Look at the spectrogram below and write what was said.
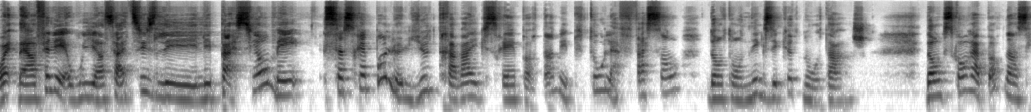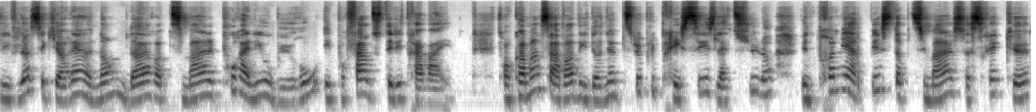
Oui, ben en fait, oui, hein, ça attise les, les passions, mais ce ne serait pas le lieu de travail qui serait important, mais plutôt la façon dont on exécute nos tâches. Donc, ce qu'on rapporte dans ce livre-là, c'est qu'il y aurait un nombre d'heures optimales pour aller au bureau et pour faire du télétravail. on commence à avoir des données un petit peu plus précises là-dessus. Là. Une première piste optimale, ce serait que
